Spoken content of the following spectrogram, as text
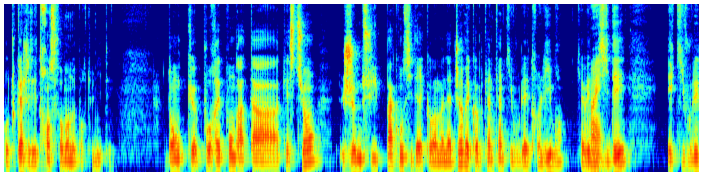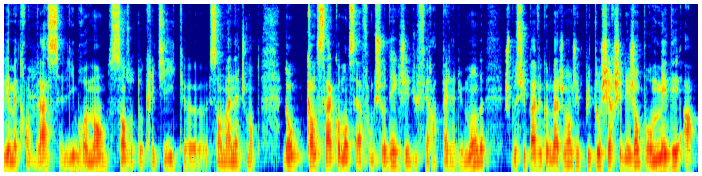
En tout cas, je les ai transformées en opportunités. Donc, pour répondre à ta question, je ne me suis pas considéré comme un manager, mais comme quelqu'un qui voulait être libre, qui avait des idées et qui voulait les mettre en place librement, sans autocritique, euh, sans management. Donc, quand ça a commencé à fonctionner et que j'ai dû faire appel à du monde, je ne me suis pas vu comme management, j'ai plutôt cherché des gens pour m'aider à.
